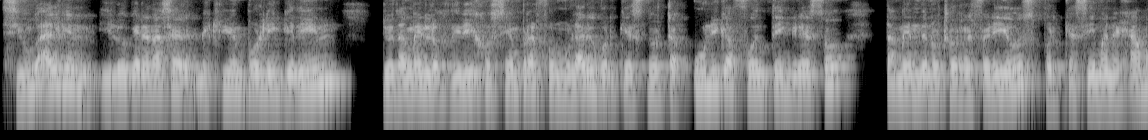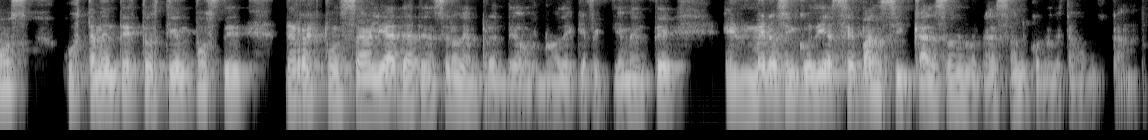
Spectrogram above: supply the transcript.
Si alguien y lo quieren hacer, me escriben por LinkedIn, yo también los dirijo siempre al formulario porque es nuestra única fuente de ingreso, también de nuestros referidos, porque así manejamos justamente estos tiempos de, de responsabilidad de atención al emprendedor, ¿no? de que efectivamente en menos cinco días sepan si calzan o no calzan con lo que estamos buscando.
